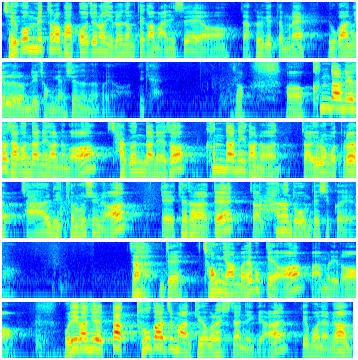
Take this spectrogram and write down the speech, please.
제곱미터로 바꿔주는 이런 형태가 많이 쓰여요. 자, 그렇기 때문에 요 관계를 여러분들이 정리하셔야 된다는 거예요. 이게. 그래서 어, 큰 단위에서 작은 단위 가는 거, 작은 단위에서 큰 단위 가는 자, 이런 것들을 잘 익혀 놓으시면 예, 계산할 때 자, 많은 도움 되실 거예요. 자, 이제 정리 한번 해볼게요. 마무리로. 우리가 이제 딱 두 가지만 기억을 하시자는 얘기야. 그게 뭐냐면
